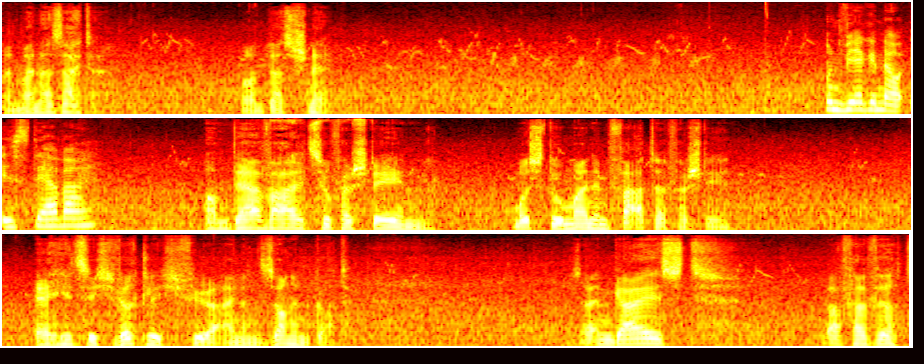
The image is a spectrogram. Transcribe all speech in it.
an meiner Seite. Und das schnell. Und wer genau ist der Wahl? Um der Wahl zu verstehen, musst du meinen Vater verstehen. Er hielt sich wirklich für einen Sonnengott. Sein Geist war verwirrt.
